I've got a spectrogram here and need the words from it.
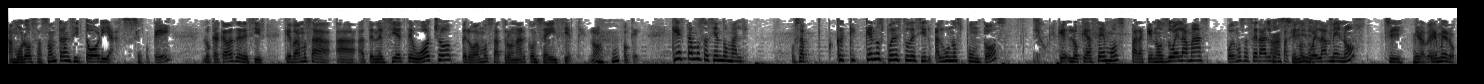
amorosas son transitorias, Sí. ¿ok? Lo que acabas de decir, que vamos a, a- a tener 7 u 8, pero vamos a tronar con 6, 7, ¿no? Ujú. Ok. ¿Qué estamos haciendo mal? O sea, ¿qué, qué- nos puedes tú decir? Algunos puntos que lo que hacemos para que nos duela más. ¿Podemos hacer algo Ah, para que nos duela menos? Sí, mira, primero,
